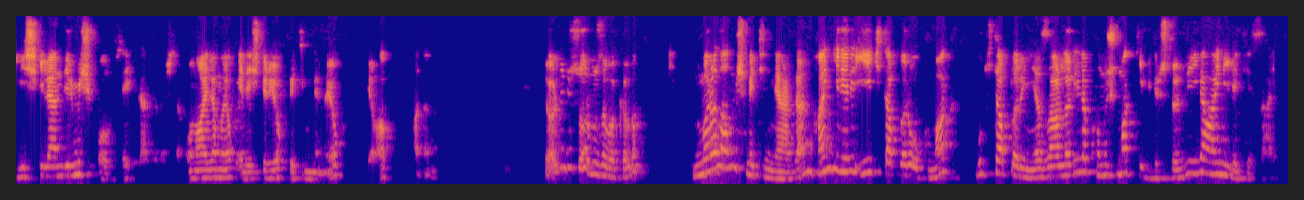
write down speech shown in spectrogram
İlişkilendirmiş oldu sevgili arkadaşlar. Onaylama yok, eleştiri yok, betimleme yok. Cevap Adana. Dördüncü sorumuza bakalım. Numaralanmış metinlerden hangileri iyi kitapları okumak, bu kitapların yazarlarıyla konuşmak gibidir. Sözüyle aynı iletiye sahiptir.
